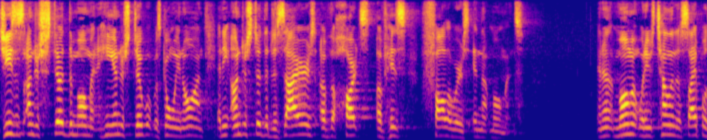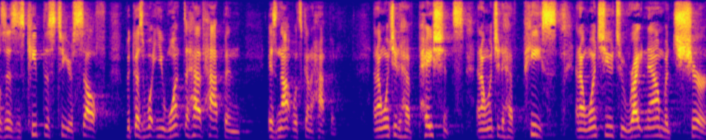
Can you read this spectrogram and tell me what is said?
Jesus understood the moment, he understood what was going on, and he understood the desires of the hearts of his followers in that moment. And in that moment, what he was telling the disciples is, is keep this to yourself because what you want to have happen is not what's going to happen. And I want you to have patience. And I want you to have peace. And I want you to right now mature.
